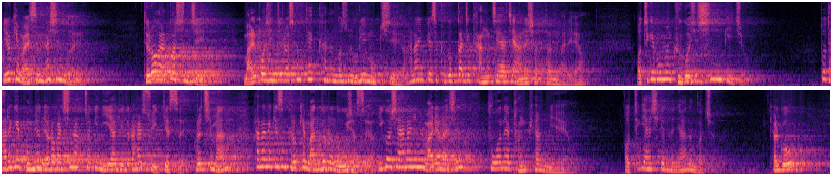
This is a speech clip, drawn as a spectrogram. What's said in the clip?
이렇게 말씀하신 거예요. 들어갈 것인지 말 것인지를 선택하는 것은 우리의 몫이에요. 하나님께서 그것까지 강제하지 않으셨단 말이에요. 어떻게 보면 그것이 신비죠. 또 다르게 보면 여러 가지 신학적인 이야기들을 할 수 있겠어요. 그렇지만 하나님께서는 그렇게 만들어 놓으셨어요. 이것이 하나님이 마련하신 구원의 방편이에요. 어떻게 하시겠느냐 하는 거죠. 결국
